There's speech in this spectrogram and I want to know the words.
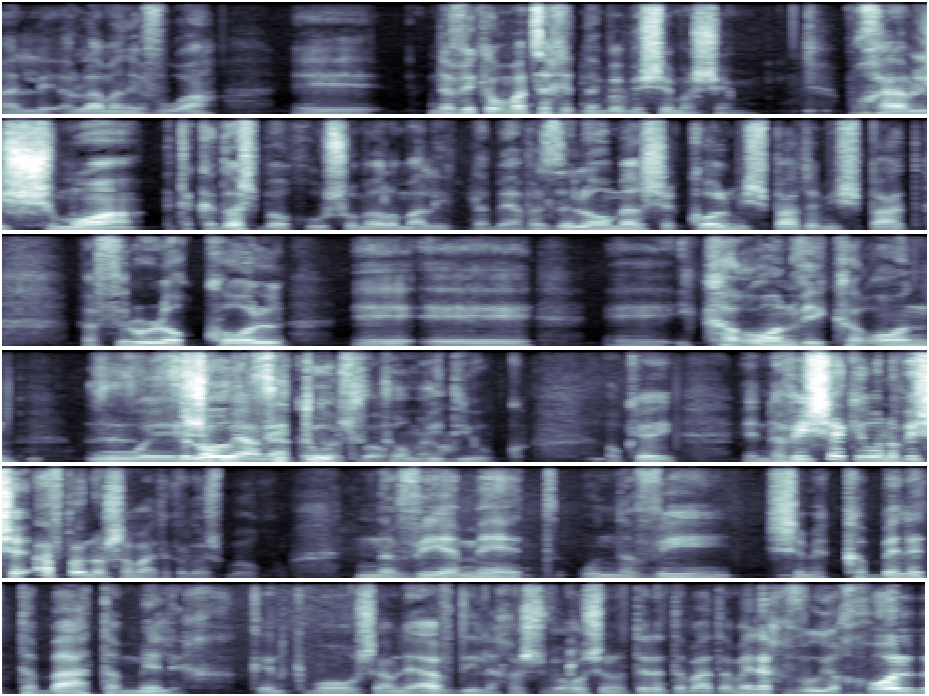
על עולם הנבואה. אה, נביא כמובן צריך להתנבא בשם השם. הוא חייב לשמוע את הקדוש ברוך הוא שאומר לו מה להתנבא. אבל זה לא אומר שכל משפט ומשפט, ואפילו לא כל אה, אה, אה, עיקרון ועיקרון הוא אה, שומע לא מהקדוש ברוך הוא. בדיוק, אוקיי? נביא שקר הוא נביא שאף פעם לא שמע את הקדוש ברוך הוא. נביא אמת הוא נביא שמקבל את טבעת המלך, כן? כמו שם להבדיל, אחשוורוש שנותן את טבעת המלך, והוא יכול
